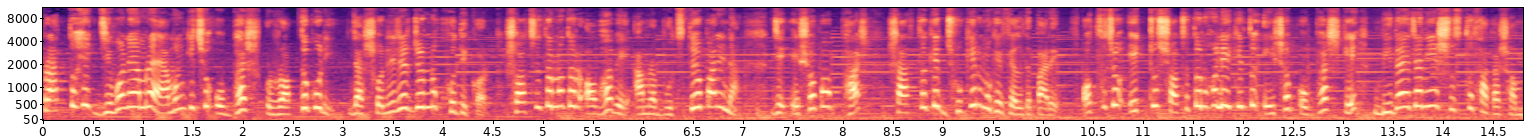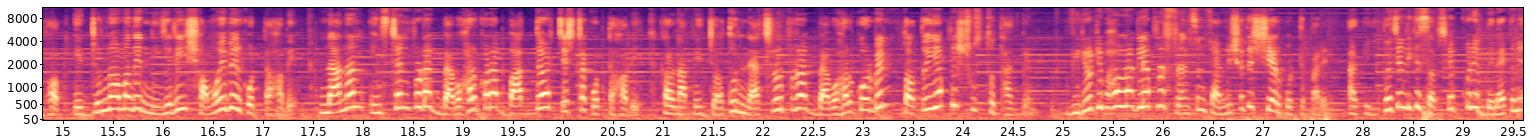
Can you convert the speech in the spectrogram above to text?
প্রাত্যহিক জীবনে আমরা এমন কিছু অভ্যাস রপ্ত করি যা শরীরের জন্য ক্ষতিকর। সচেতনতার অভাবে আমরা বুঝতেও পারি না যে এসব অভ্যাস স্বাস্থ্যকে ঝুঁকির মুখে ফেলতে পারে। অথচ একটু সচেতন হলেই কিন্তু এইসব অভ্যাসকে বিদায় জানিয়ে সুস্থ থাকা সম্ভব। এর জন্য আমাদের নিজেরই সময় বের করতে হবে। নানান ইনস্ট্যান্ট প্রোডাক্ট ব্যবহার করা বাদ দেওয়ার চেষ্টা করতে হবে। কারণ আপনি যত ন্যাচারাল প্রোডাক্ট ব্যবহার করবেন, ততই আপনি সুস্থ থাকবেন। ভিডিওটি ভালো লাগলে আপনার ফ্রেন্ডস অ্যান্ড ফ্যামিলির সাথে শেয়ার করতে পারেন। আর পিনিপা চ্যানেলটিকে সাবস্ক্রাইব করে বেল আইকনে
